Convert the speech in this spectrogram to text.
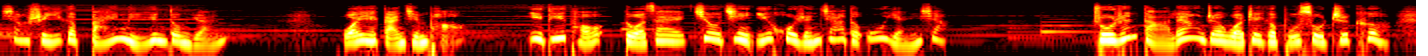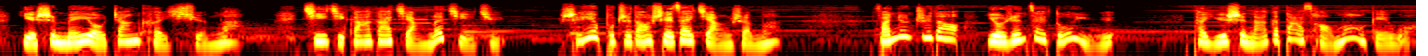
像是一个百米运动员，我也赶紧跑，一低头躲在就近一户人家的屋檐下。主人打量着我这个不速之客，也是没有章可循了，叽叽嘎嘎讲了几句，谁也不知道谁在讲什么，反正知道有人在躲雨。他于是拿个大草帽给我，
